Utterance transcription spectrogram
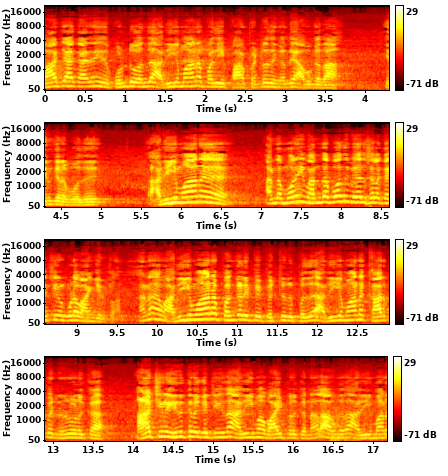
பாஜக தான் இதை கொண்டு வந்து அதிகமான பதவி பா- பெற்றதுங்கிறதே அவங்க தான் என்கிற போது அதிகமான அந்த முறை வந்தபோது வேறு சில கட்சிகள் கூட வாங்கியிருக்கலாம். ஆனா அதிகமான பங்களிப்பை பெற்றிருப்பது அதிகமான கார்ப்பரேட் நிறுவனக்க ஆட்சியில் இருக்கிற கட்சிக்கு தான் அதிகமாக வாய்ப்பு இருக்கிறனால அவங்க தான் அதிகமான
